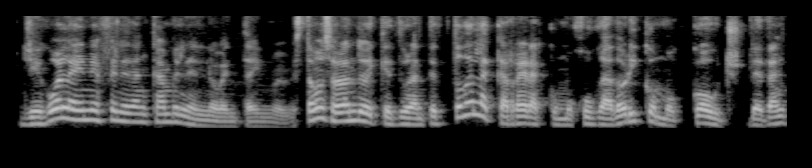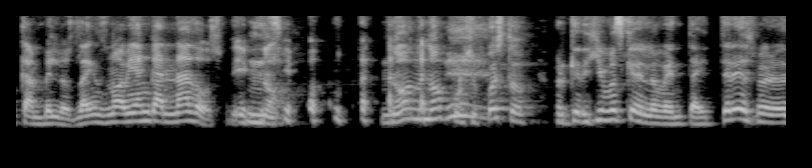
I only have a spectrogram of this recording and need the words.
Llegó a la NFL Dan Campbell en el 99. Estamos hablando de que durante toda la carrera como jugador y como coach de Dan Campbell, los Lions no habían ganado. No. no, no, no, por supuesto. Porque dijimos que en el 93, pero...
